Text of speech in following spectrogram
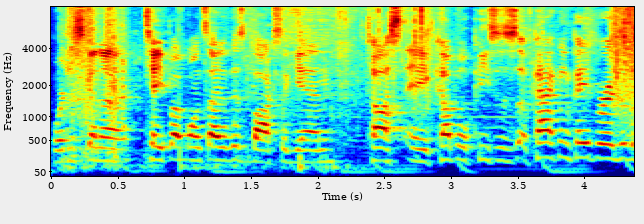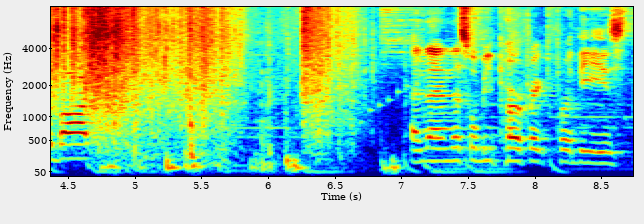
we're just gonna tape up one side of this box again, toss a couple pieces of packing paper into the box, and then this will be perfect for these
